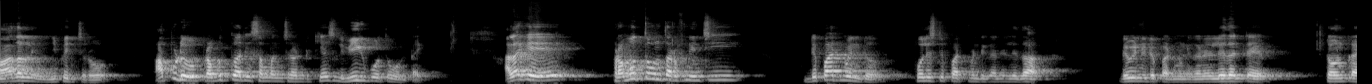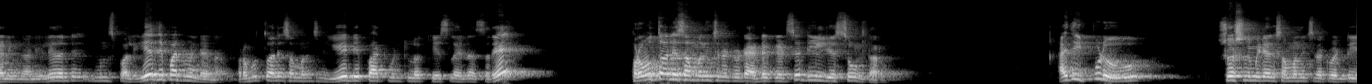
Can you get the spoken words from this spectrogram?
వాదనని వినిపించరు అప్పుడు ప్రభుత్వానికి సంబంధించినటువంటి కేసులు వీగిపోతూ ఉంటాయి. అలాగే ప్రభుత్వం తరఫు నుంచి డిపార్ట్మెంట్ పోలీస్ డిపార్ట్మెంట్ కానీ లేదా రెవెన్యూ డిపార్ట్మెంట్ కానీ లేదంటే టౌన్ ప్లానింగ్ కానీ లేదంటే మున్సిపాలిటీ ఏ డిపార్ట్మెంట్ అయినా ప్రభుత్వానికి సంబంధించిన ఏ డిపార్ట్మెంట్లో కేసులు అయినా సరే ప్రభుత్వానికి సంబంధించినటువంటి అడ్వకేట్స్ డీల్ చేస్తూ ఉంటారు. అయితే ఇప్పుడు సోషల్ మీడియాకు సంబంధించినటువంటి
